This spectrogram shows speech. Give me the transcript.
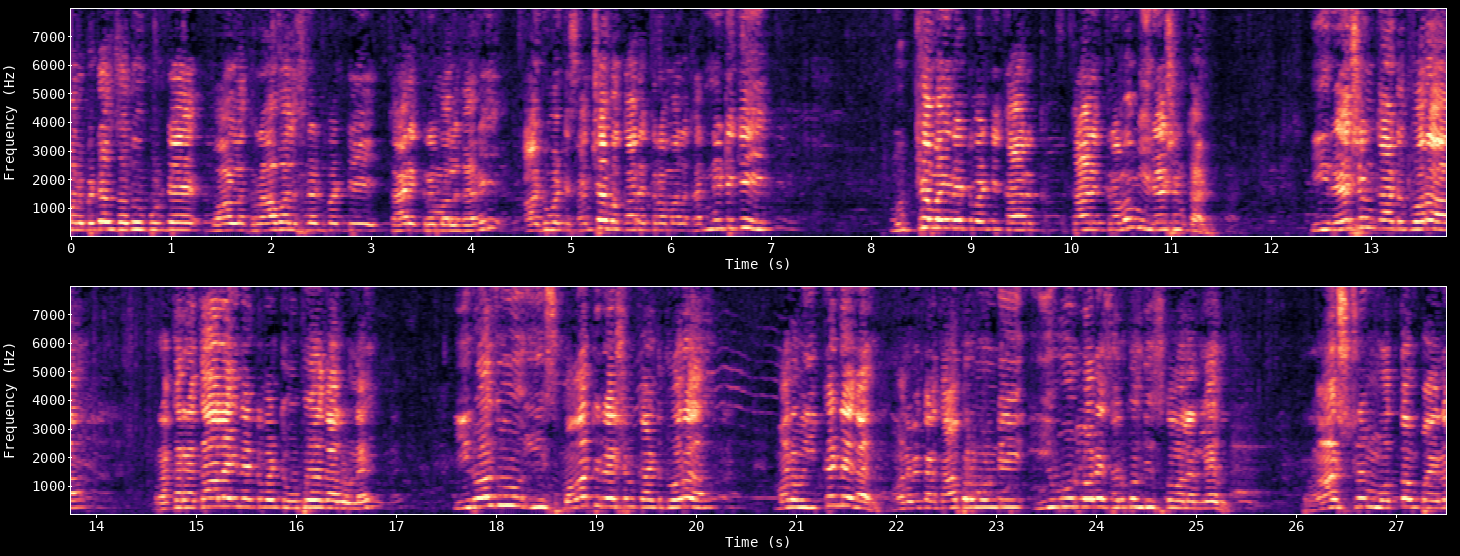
మన బిడ్డలు చదువుకుంటే వాళ్ళకు రావాల్సినటువంటి కార్యక్రమాలు కానీ అటువంటి సంక్షేమ కార్యక్రమాలకు అన్నిటికీ ముఖ్యమైనటువంటి కార్యక్రమం ఈ రేషన్ కార్డు. ఈ రేషన్ కార్డు ద్వారా రకరకాలైనటువంటి ఉపయోగాలు ఉన్నాయి. ఈరోజు ఈ స్మార్ట్ రేషన్ కార్డు ద్వారా మనం ఇక్కడనే కాదు మనం ఇక్కడ కాపురం ఉండి ఈ ఊర్లోనే సరుకులు తీసుకోవాలని లేదు. రాష్ట్రం మొత్తం పైన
